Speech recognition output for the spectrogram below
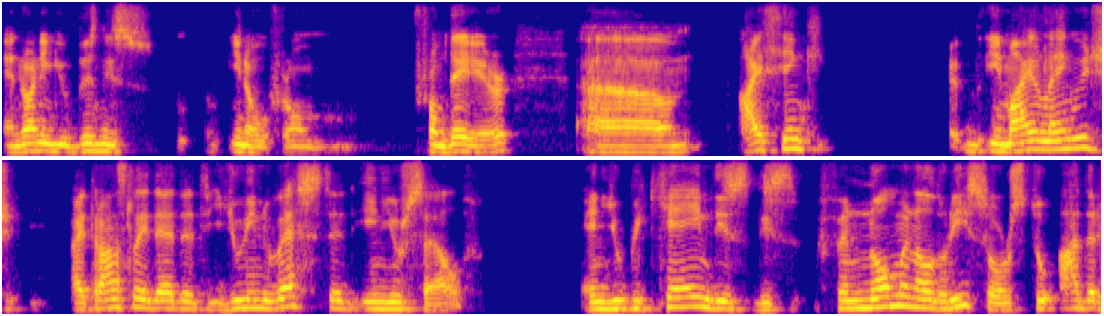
and running your business, you know, from from there. Um, I think in my language, I translate that that you invested in yourself and you became this this phenomenal resource to other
